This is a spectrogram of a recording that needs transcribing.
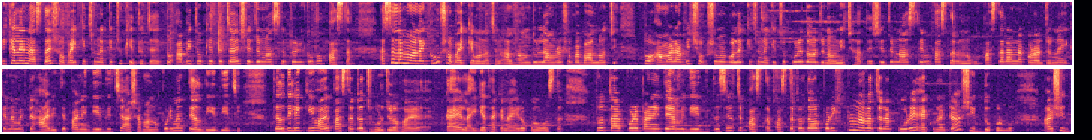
বিকালের নাস্তায় সবাই কিছু না কিছু খেতে চায়। তো আমি তো খেতে চায়, সেজন্য আজকে তৈরি করব পাস্তা। আসসালামু আলাইকুম, সবাই কেমন আছেন? আলহামদুলিল্লাহ, আমরা সবাই ভালো আছি। তো আমার আবি সবসময় বলে কিছু না কিছু করে দেওয়ার জন্য নিজ হাতে। সেজন্য আজকে আমি পাস্তা রান্না করব। পাস্তা রান্না করার জন্য এখানে আমি একটা হাঁড়িতে পানি দিয়ে দিচ্ছি আর সামান্য পরিমাণ তেল দিয়ে দিয়েছি। তেল দিলে কি হয়? পাস্তাটা ঝরঝরে হয়। গায়ে লাইগে থাকে না, এরকম অবস্থা। তো তারপরে পানিতে আমি দিয়ে দিতেছি হচ্ছে পাস্তা। পাস্তাটা দেওয়ার পরে একটু নাড়াচাড়া করে এখন এটা সিদ্ধ করব। আর সিদ্ধ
